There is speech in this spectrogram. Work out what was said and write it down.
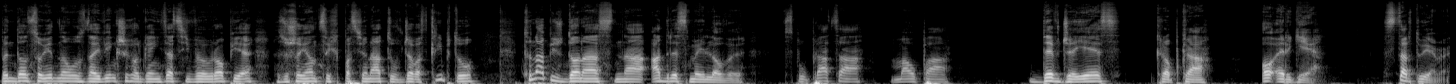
będącą jedną z największych organizacji w Europie zrzeszających pasjonatów JavaScriptu, to napisz do nas na adres mailowy współpraca małpa devjs.org. Startujemy.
